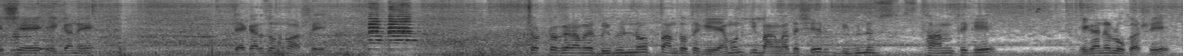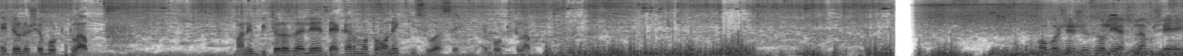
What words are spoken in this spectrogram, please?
এসে এখানে দেখার জন্য আসে। চট্টগ্রামের বিভিন্ন প্রান্ত থেকে, এমনকি বাংলাদেশের বিভিন্ন স্থান থেকে এখানে লোক আসে। এটা হলো সে বোট ক্লাব। মানে ভিতরে যাইলে দেখার মতো অনেক কিছু আছে এই বোট ক্লাব। অবশেষে চলে আসলাম সেই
